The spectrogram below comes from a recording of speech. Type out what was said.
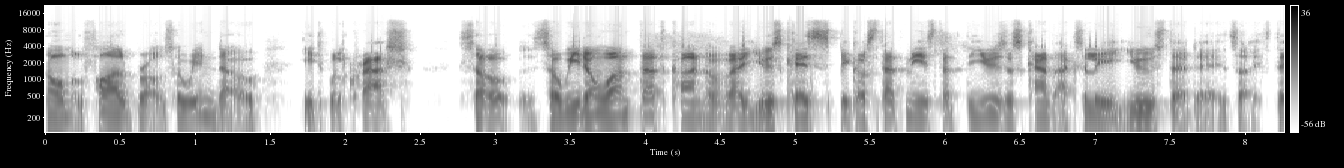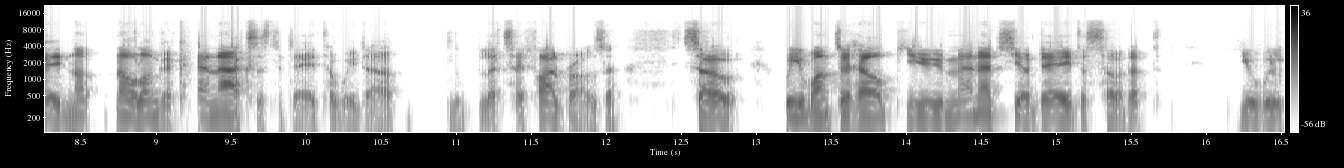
normal file browser window, it will crash. So, so we don't want that kind of a use case because that means that the users can't actually use the data if they no, no longer can access the data with a, let's say, file browser. So we want to help you manage your data so that you will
